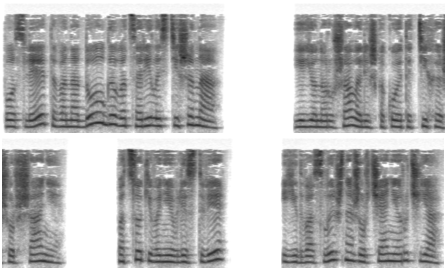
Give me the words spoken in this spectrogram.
После этого надолго воцарилась тишина. Ее нарушало лишь какое-то тихое шуршание, подсокивание в листве и едва слышное журчание ручья.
